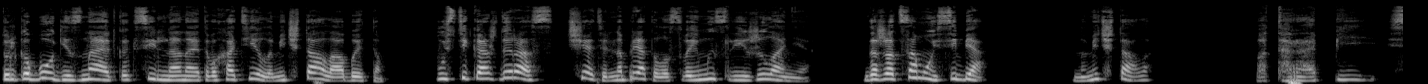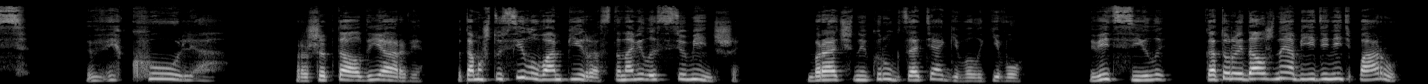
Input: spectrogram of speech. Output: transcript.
Только боги знают, как сильно она этого хотела, мечтала об этом. Пусть и каждый раз тщательно прятала свои мысли и желания, даже от самой себя, но мечтала. «Поторопись, Викуля!» – прошептал Дьярви потому что силу вампира становилось все меньше. Брачный круг затягивал его. Ведь силы, которые должны объединить пару,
